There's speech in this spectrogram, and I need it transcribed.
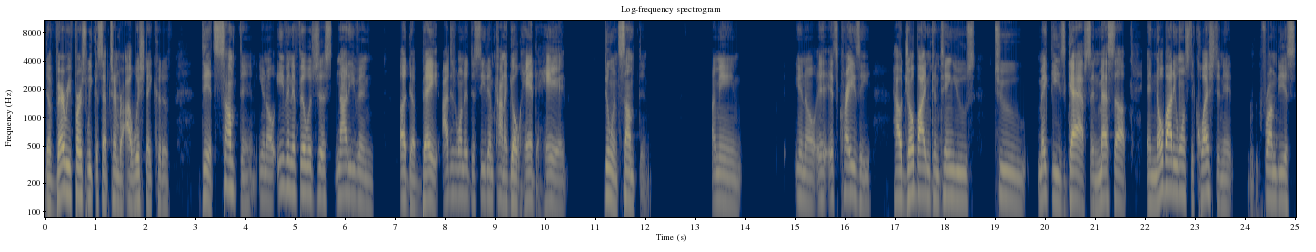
The very first week of September, I wish they could have did something, you know, even if it was just not even a debate. I just wanted to see them kind of go head to head doing something. I mean, you know, it, it's crazy how Joe Biden continues to make these gaffes and mess up, and nobody wants to question it from this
